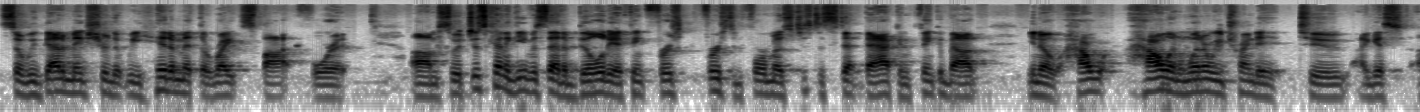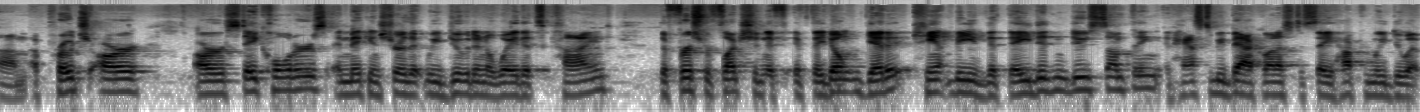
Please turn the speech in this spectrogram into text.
So we've got to make sure that we hit them at the right spot for it. Um, so it just kind of gave us that ability, I think, first first and foremost, just to step back and think about, you know, how how and when are we trying to to I guess um, approach our our stakeholders and making sure that we do it in a way that's kind. The first reflection, if, if they don't get it, can't be that they didn't do something. It has to be back on us to say, how can we do it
